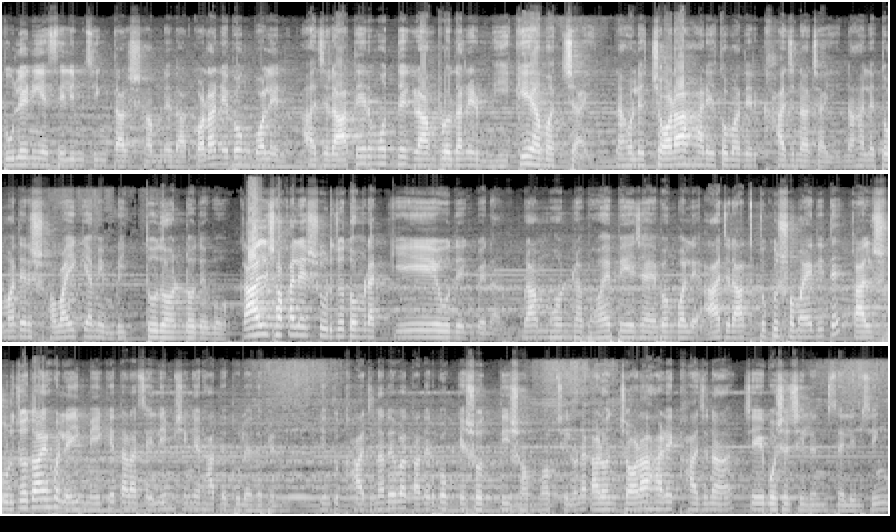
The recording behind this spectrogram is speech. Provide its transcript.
তুলে নিয়ে সেলিম সিং তার সামনে দাঁড় করান এবং বলেন, আজ রাতের মধ্যে গ্রাম প্রধানের মেয়েকে আমার চাই। না হলে চড়া হারে তোমাদের খাজনা চাই না হলে তোমাদের সবাইকে আমি মৃত্যুদণ্ড দেব। কাল সকালে সূর্য তোমরা কেউ দেখবে না। ব্রাহ্মণরা ভয় পেয়ে যায় এবং বলে, আজ রাতটুকু সময় দিতে? কাল সূর্যোদয় হলেই মেয়েকে তারা সেলিম সিংয়ের হাতে তুলে দেবেন। কিন্তু খাজনা দেওয়া তাদের পক্ষে সত্যি সম্ভব ছিল না, কারণ চড়া হারে খাজনা চেয়ে বসেছিলেন সেলিম সিং।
